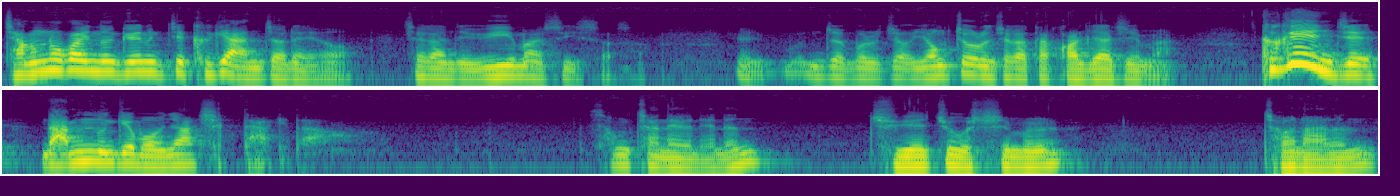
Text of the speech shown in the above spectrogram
장로가 있는 교회는 이제 그게 안전해요. 제가 이제 위임할 수 있어서. 이제 뭐죠. 영적으로는 제가 다 관리하지만. 그게 이제 남는 게 뭐냐? 식탁이다. 성찬의 은혜는 주의 죽으심을 전하는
